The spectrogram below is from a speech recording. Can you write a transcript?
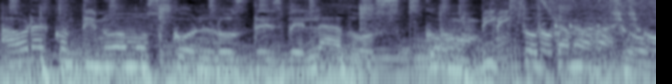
Ahora continuamos con los desvelados con Víctor Camacho.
